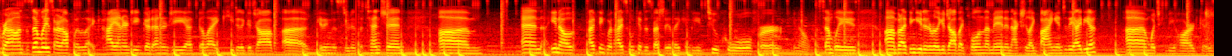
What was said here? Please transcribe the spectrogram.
Brown's assembly started off with like high energy, good energy. I feel like he did a good job uh, getting the students' attention. Um, and you know, I think with high school kids especially, they can be too cool for you know assemblies. Um, but I think he did a really good job like pulling them in and actually like buying into the idea, um, which can be hard because,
